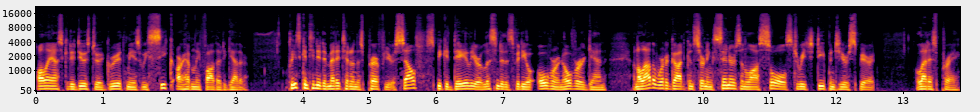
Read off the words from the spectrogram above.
All I ask you to do is to agree with me as we seek our Heavenly Father together. Please continue to meditate on this prayer for yourself, speak it daily, or listen to this video over and over again, and allow the Word of God concerning sinners and lost souls to reach deep into your spirit. Let us pray.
